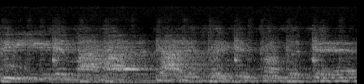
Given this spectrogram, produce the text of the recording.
Okay, now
